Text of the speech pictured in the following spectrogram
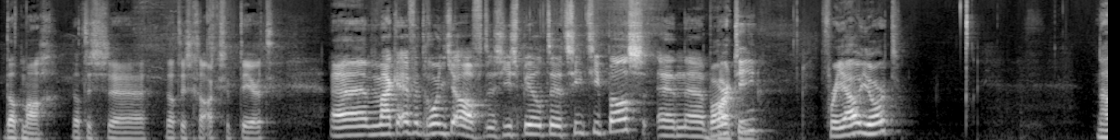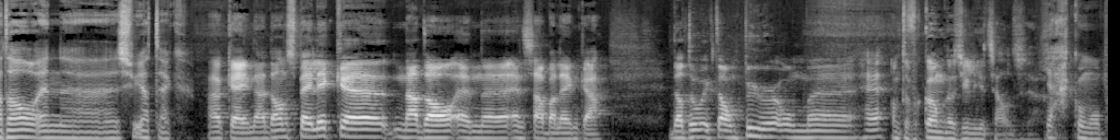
Dat mag. Dat is, dat is geaccepteerd. we maken even het rondje af. Dus je speelt uh, Tsitsipas en Barty. Barty. Voor jou, Jort? Nadal en Swiatek. Oké, okay, nou dan speel ik uh, Nadal en, uh, en Sabalenka. Dat doe ik dan puur om... Uh, hè? Om te voorkomen dat jullie hetzelfde zeggen. Ja, kom op.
